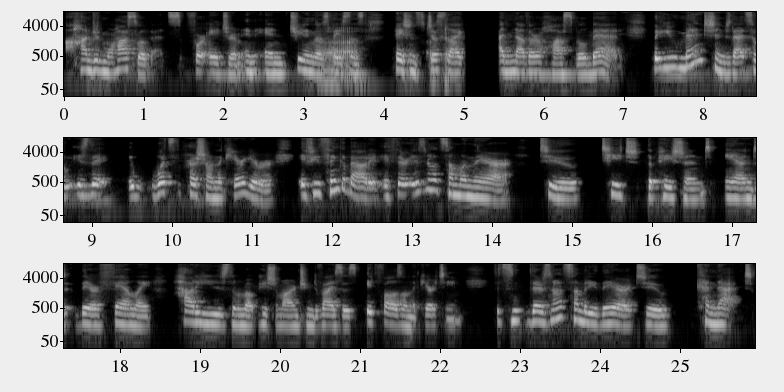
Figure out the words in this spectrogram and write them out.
100 more hospital beds for Atrium and, and treating those uh, patients, patients just okay. like another hospital bed. But you mentioned that. So is there, what's the pressure on the caregiver? If you think about it, if there is not someone there to teach the patient and their family how to use the remote patient monitoring devices, it falls on the care team. If it's, there's not somebody there to connect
